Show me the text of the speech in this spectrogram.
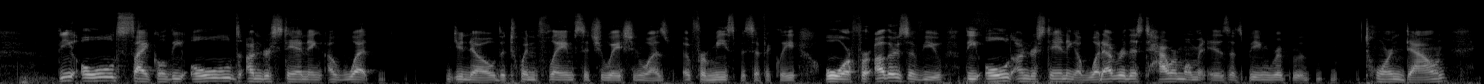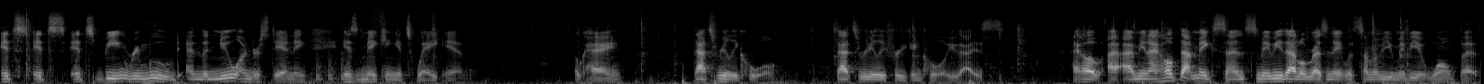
the old cycle, the old understanding of what you know the twin flame situation was uh, for me specifically or for others of you the old understanding of whatever this tower moment is that's being rip, torn down it's it's it's being removed and the new understanding is making its way in Okay? That's really cool. That's really freaking cool, you guys. I hope, I, I mean, I hope that makes sense. Maybe that'll resonate with some of you, maybe it won't, but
